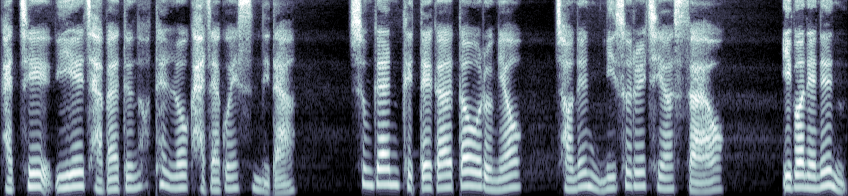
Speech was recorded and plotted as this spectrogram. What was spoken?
같이 위에 잡아둔 호텔로 가자고 했습니다. 순간 그때가 떠오르며 저는 미소를 지었어요. 이번에는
